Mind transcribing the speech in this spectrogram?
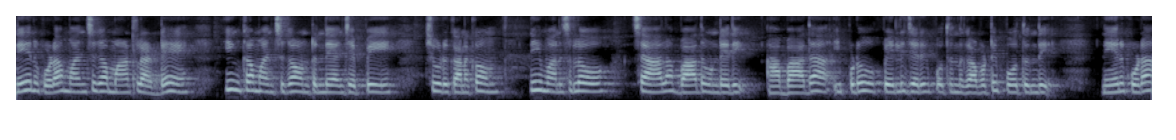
నేను కూడా మంచిగా మాట్లాడే ఇంకా మంచిగా ఉంటుంది అని చెప్పి చూడు కనకం నీ మనసులో చాలా బాధ ఉండేది. ఆ బాధ ఇప్పుడు పెళ్ళి జరిగిపోతుంది కాబట్టి పోతుంది. నేను కూడా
